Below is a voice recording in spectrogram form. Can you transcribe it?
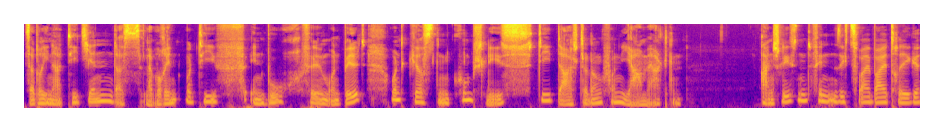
Sabrina Tietjen das Labyrinthmotiv in Buch, Film und Bild und Kirsten Kumschlies die Darstellung von Jahrmärkten. Anschließend finden sich zwei Beiträge,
